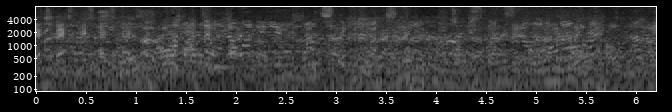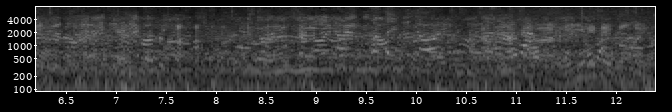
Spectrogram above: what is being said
Next, next, next, next, next. Uh, kẹp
